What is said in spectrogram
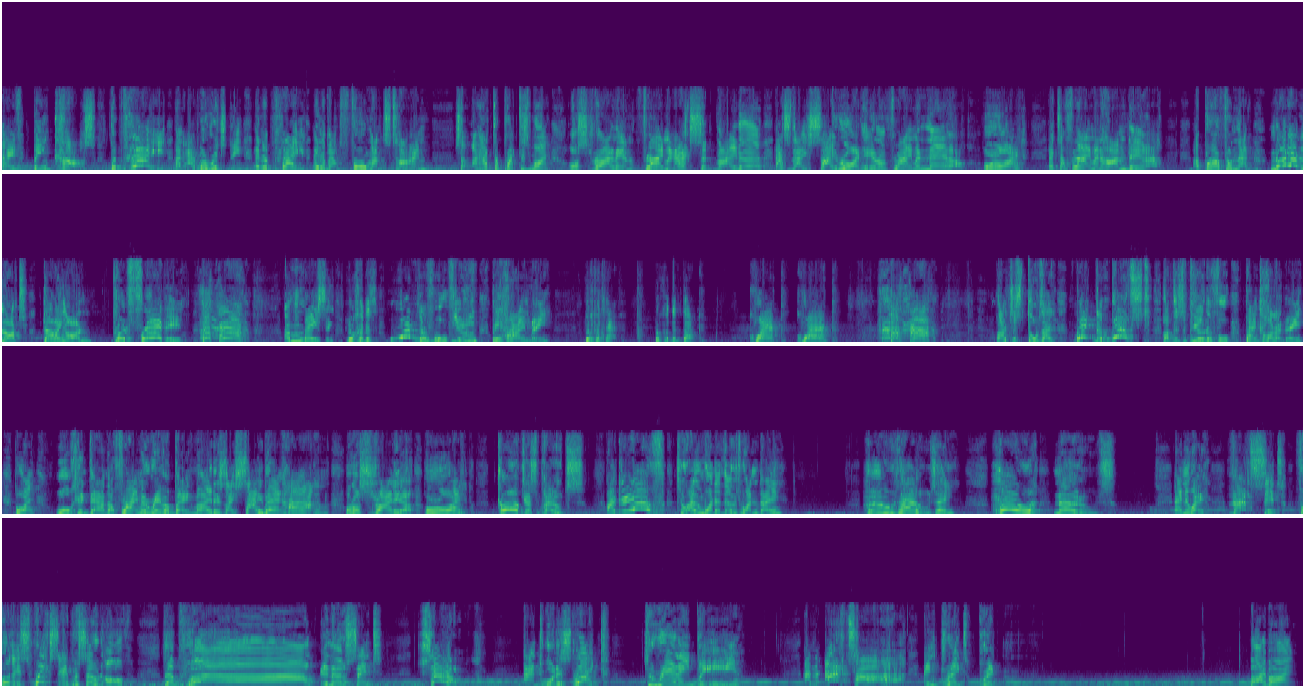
I've been cast to play an Aborigine in a play in about four months' time. So I had to practice my Australian flaming accent, mate. Uh, as they say right here on Flaming now. All right? It's a flaming humdinger. Apart from that, not a lot going on. Good Friday! Amazing! Look at this wonderful view behind me. Look at that. Look at the duck. Quack, quack. I just thought I'd make the most of this beautiful bank holiday by walking down the flaming riverbank, mate, as they say back home on Australia, all right? Gorgeous boats. I'd love to own one of those one day. Who knows, eh? Who knows? Anyway, that's it for this week's episode of the Paul Innocent Channel and what it's like to really be an actor in Great Britain. Bye bye.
